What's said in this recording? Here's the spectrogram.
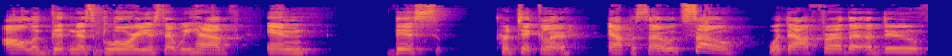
all the goodness glorious that we have in this particular episode. So without further ado,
